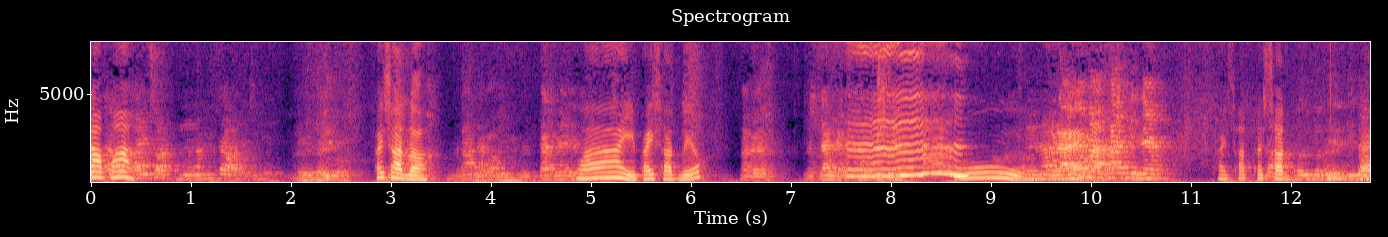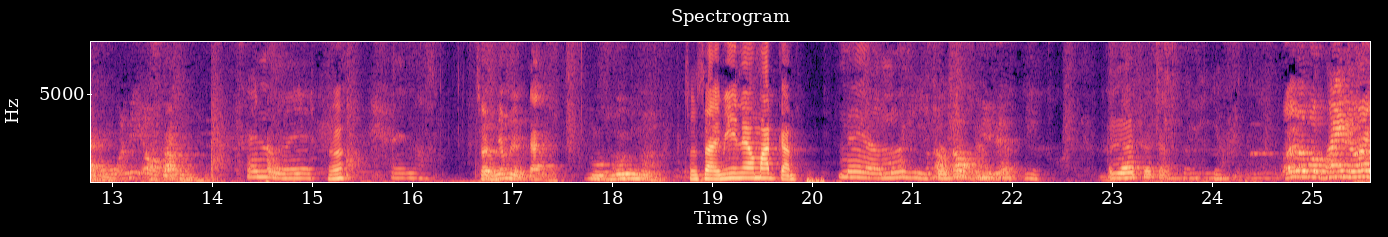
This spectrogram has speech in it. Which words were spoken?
ดับอะไฟช็อตเหรอตัดบ่ตัดเลยว้ายไฟช็อตเบลเออมาจ้าอย่างนี้โอ้อะไรมาถ่ายผิดเนี่ยไฟช็อตไฟช็อตเธอจะไปที่ไหนให้หน่อยเฮ้ให้หน่อยสดยังเหมือนกันสงสัยมีแนวมัดกันแม่มาสีจะต้องแล้วจะต้องไป เที่ยวเฮ้ยมาบอกให้เลย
